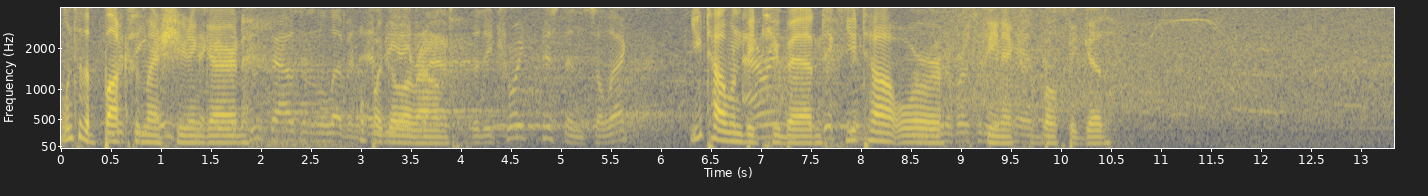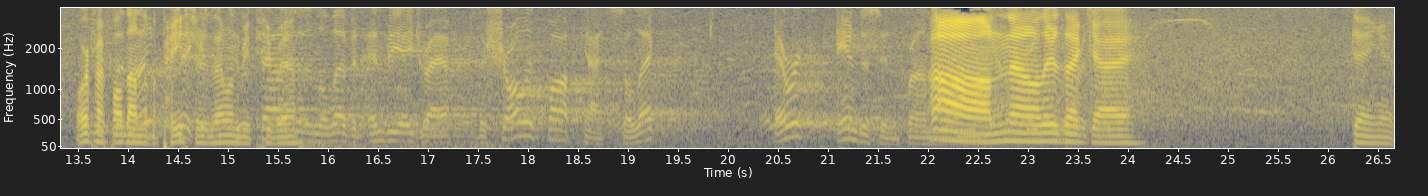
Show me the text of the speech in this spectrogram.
Went to the Bucks with the my shooting guard. the 2011 Hope I go draft, around. The Detroit Pistons select Utah wouldn't be too bad. Dixon Utah or Phoenix would both be good. Or if I fall down to the ninth pick in Pacers, that wouldn't be too bad. 2011 NBA draft, the Charlotte Bobcats select Eric Anderson from. Oh Louisiana no, State there's that guy. Dang it.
